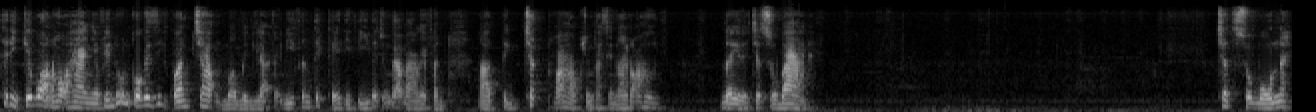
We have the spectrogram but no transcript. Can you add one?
Thế thì cái bọn họ hàng nhà phenol có cái gì quan trọng mà mình lại phải đi phân tích thế? Thì tí nữa chúng ta vào cái phần à, tính chất hóa học chúng ta sẽ nói rõ hơn. Đây là chất số 3 này. Chất số 4 này.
